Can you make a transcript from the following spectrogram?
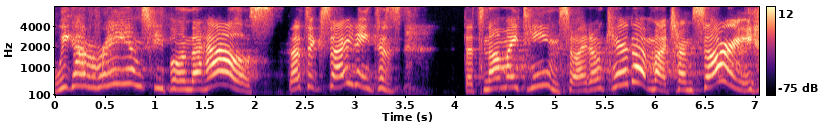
we got Rams people in the house. That's exciting because that's not my team, so I don't care that much. I'm sorry.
